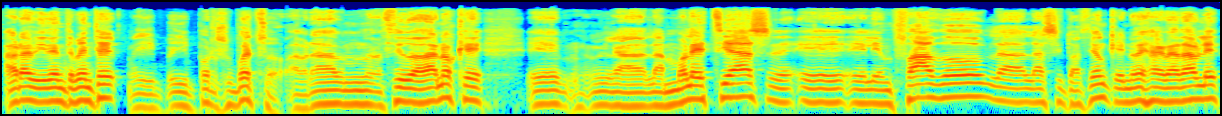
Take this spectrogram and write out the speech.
Ahora evidentemente y, por supuesto habrá ciudadanos que eh, las molestias, eh, el enfado, la, situación que no es agradable,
